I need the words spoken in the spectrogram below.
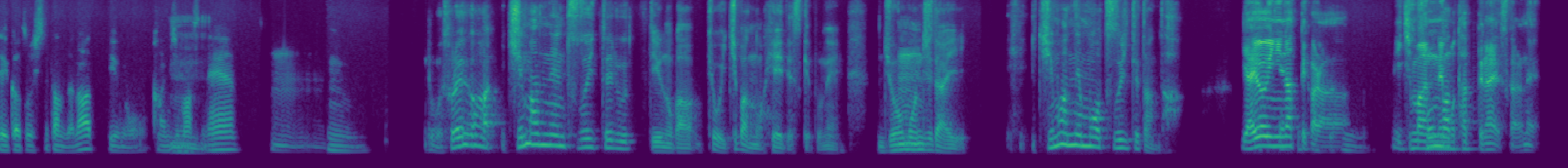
生活をしてたんだなっていうのを感じますね。うん。うん。でもそれが1万年続いてるっていうのが今日一番の兵ですけどね。縄文時代、1万年も続いてたんだ。弥生になってからうん1万年も経ってないですからね。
